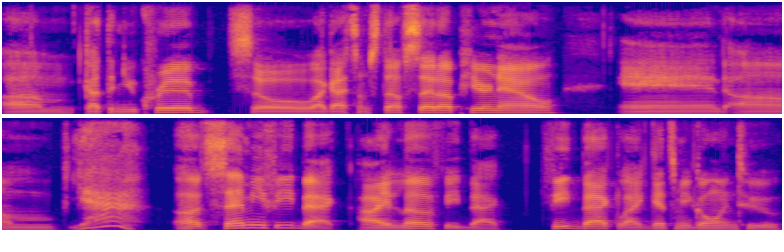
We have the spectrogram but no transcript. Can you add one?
Um, got the new crib, so I got some stuff set up here now, and um, yeah. Uh, send me feedback. I love feedback. Feedback like gets me going too.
